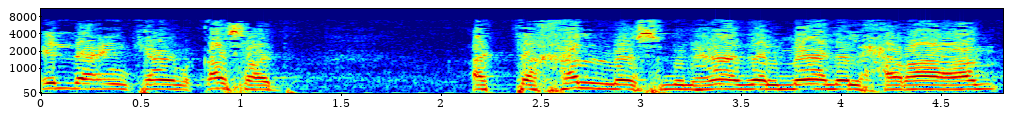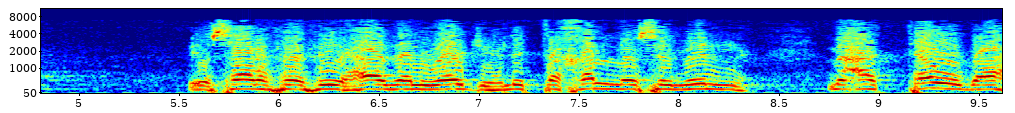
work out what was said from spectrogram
إلا إن كان قصد التخلص من هذا المال الحرام بصرفه في هذا الوجه للتخلص منه مع التوبة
